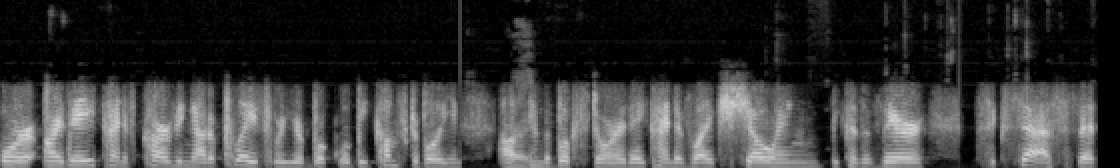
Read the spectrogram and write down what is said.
Or are they kind of carving out a place where your book will be comfortable know, uh, Right. in the bookstore? Are they kind of like showing because of their success that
